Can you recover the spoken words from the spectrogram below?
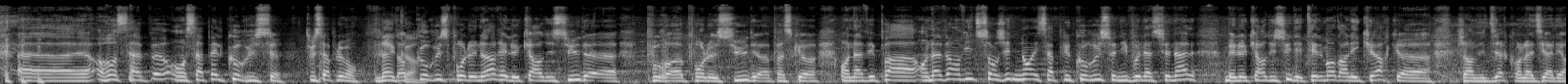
euh, on s'appelle- on s'appelle Chorus, tout simplement. D'accord. Donc Chorus pour le nord et le chœur du sud euh, pour pour le sud, parce que on n'avait pas, on avait envie de changer de nom et s'appeler Chorus au niveau national, mais le chœur du sud est tellement dans les chœurs que j'ai envie de dire qu'on a dit allez,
